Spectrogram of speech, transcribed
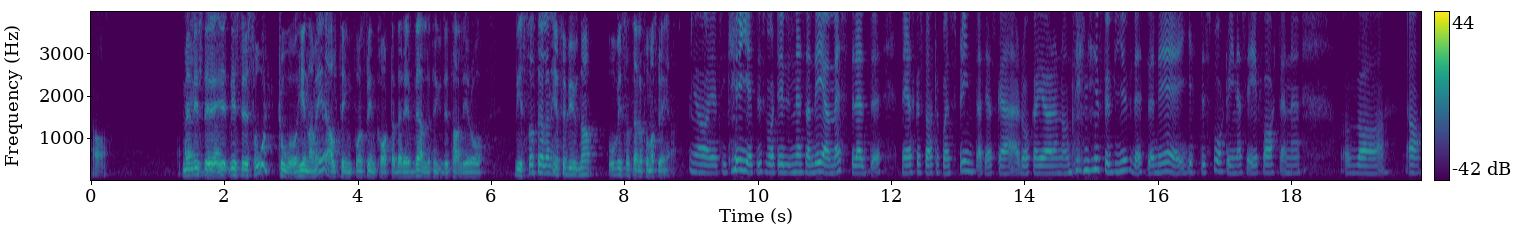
ja. Men Nej, visst är, det visst är det svårt Tove, att hinna med allting på en sprintkarta där det är väldigt mycket detaljer och vissa ställen är förbjudna, och vissa ställen får man springa. Ja, jag tycker det är jättesvårt. Det är nästan det jag är mest rädd när jag ska starta på en sprint, att jag ska råka göra någonting förbjudet. För det är jättesvårt att hinna sig i farten och vara, ja,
